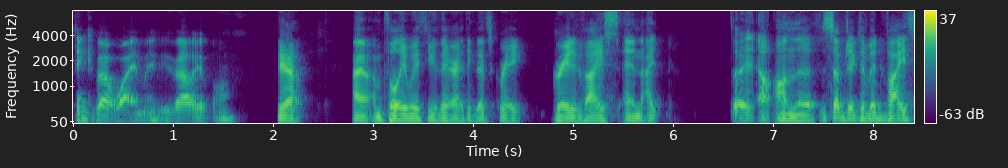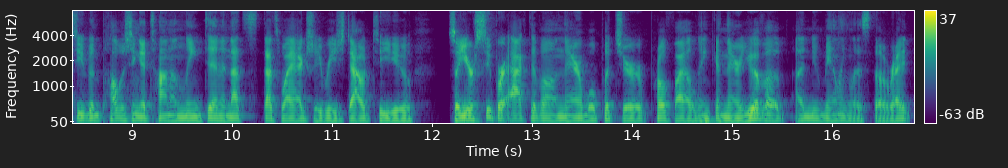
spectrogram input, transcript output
think about why it might be valuable. Yeah, I, I'm fully with you there. I think that's great, great advice. And I uh, on the subject of advice, you've been publishing a ton on LinkedIn, and that's that's why I actually reached out to you. So you're super active on there. We'll put your profile link in there. You have a, a new mailing list though, right?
